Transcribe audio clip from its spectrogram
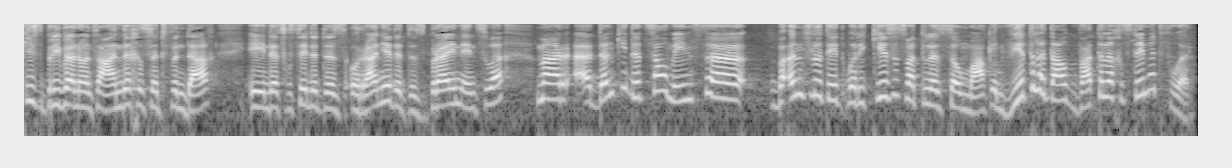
kiesbriewe in ons hande gesit vandag en dit gesê dit is oranje, dit is bruin en so. Maar uh, dink jy dit sal mense beïnvloed het oor die keuses wat hulle sou maak en weet hulle dalk wat hulle gestem het voor?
